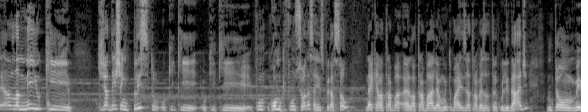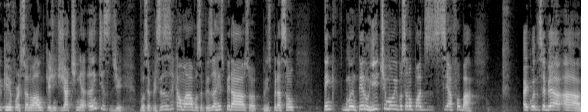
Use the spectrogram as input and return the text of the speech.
ela meio que que já deixa implícito o que que o que que como que funciona essa respiração, né, que ela, traba, ela trabalha muito mais através da tranquilidade. Então, meio que reforçando algo que a gente já tinha antes de você precisa se acalmar, você precisa respirar, sua respiração tem que manter o ritmo e você não pode se afobar. Aí quando você vê a, a,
